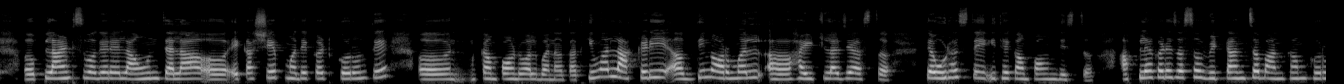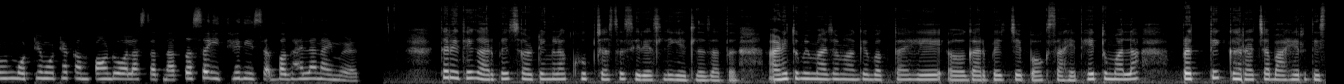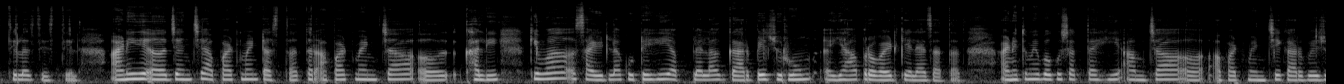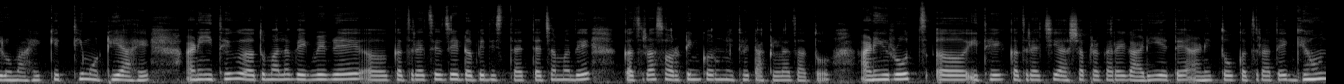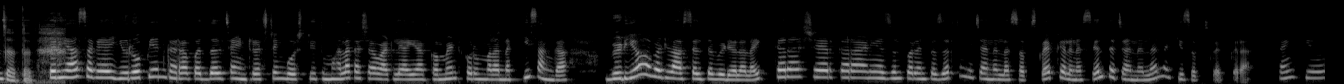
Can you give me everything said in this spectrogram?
प्लांट्स वगैरे लावून त्याला एका शेपमध्ये कट करून ते कंपाऊंड वॉल बनवतात. किंवा लाकडी अगदी नॉर्मल हाईटला जे असतं तेवढंच ते इथे कंपाऊंड दिसतं. आपल्याकडे जसं विटांचं बांधकाम करून मोठे मोठे कंपाऊंड वॉल असतात ना तसं इथे दिस बघायला नाही मिळत. तर इथे गार्बेज सॉर्टिंगला खूप जास्त सिरियसली घेतलं जातं. आणि तुम्ही माझ्या मागे बघताय हे गार्बेजचे बॉक्स आहेत हे तुम्हाला प्रत्येक घराच्या बाहेर दिसतीलच दिसतील. आणि ज्यांचे अपार्टमेंट असतात तर अपार्टमेंटच्या खाली किंवा साईडला कुठेही आपल्याला गार्बेज रूम ह्या प्रोव्हाइड केल्या जातात. आणि तुम्ही बघू शकता ही आमच्या अपार्टमेंटची गार्बेज रूम आहे. किती मोठी आहे. आणि इथे तुम्हाला वेगवेगळे कचऱ्याचे जे डबे दिसत आहेत त्याच्यामध्ये कचरा सॉर्टिंग करून इथे टाकला जातो. आणि रोज इथे कचऱ्याची अशा प्रकारे गाडी येते आणि तो कचरा ते घेऊन जातात. तर ह्या सगळ्या युरोपियन याबद्दलच्या इंटरेस्टिंग गोष्टी तुम्हाला कशा वाटल्या या कमेंट करून मला नक्की सांगा. व्हिडिओ आवडला असेल तर व्हिडिओला लाईक करा शेअर करा आणि अजूनपर्यंत जर तुम्ही चॅनलला सबस्क्राईब केलं नसेल तर चॅनलला नक्की सबस्क्राईब करा. थँक्यू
